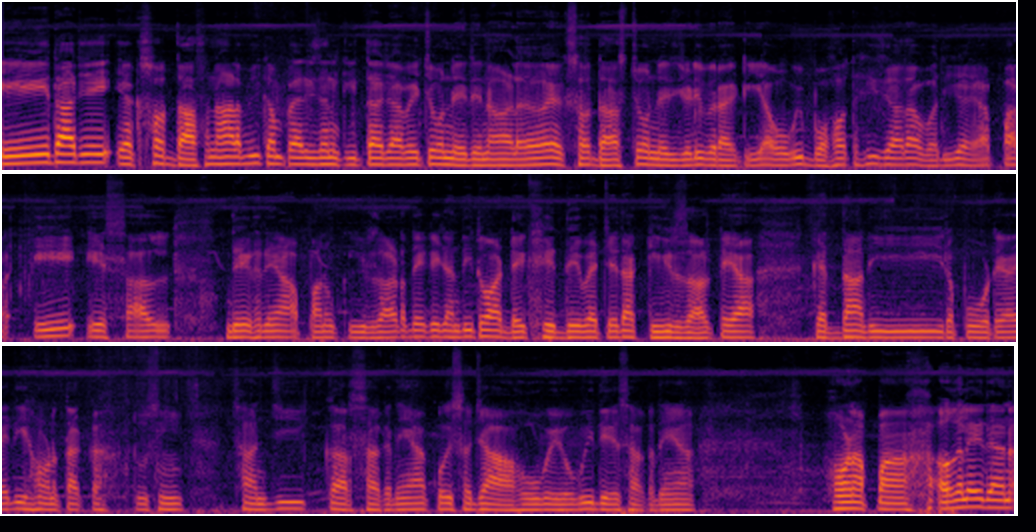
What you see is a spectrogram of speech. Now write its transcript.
ਇਹਦਾ ਜੇ 110 ਨਾਲ ਵੀ ਕੰਪੈਰੀਜ਼ਨ ਕੀਤਾ ਜਾਵੇ ਝੋਨੇ ਦੇ ਨਾਲ 110 ਝੋਨੇ ਦੀ ਜਿਹੜੀ ਵੈਰਾਈਟੀ ਆ, ਉਹ ਵੀ ਬਹੁਤ ਹੀ ਜ਼ਿਆਦਾ ਵਧੀਆ ਆ। ਪਰ ਇਹ ਇਸ ਸਾਲ ਦੇਖਦੇ ਆ ਆਪਾਂ ਨੂੰ ਕੀ ਰਿਜ਼ਲਟ ਦੇ ਕੇ ਜਾਂਦੀ। ਤੁਹਾਡੇ ਖੇਤ ਦੇ ਵਿੱਚ ਇਹਦਾ ਕੀ ਰਿਜ਼ਲਟ ਆ? ਕਿੱਦਾਂ ਦੀ ਰਿਪੋਰਟ ਆ ਇਹਦੀ ਹੁਣ ਤੱਕ? ਤੁਸੀਂ ਸਾਂਝੀ ਕਰ ਸਕਦੇ ਆ ਕੋਈ ਸੁਝਾਅ ਹੋਵੇ ਉਹ ਵੀ ਦੇ ਸਕਦੇ ਆ ਹੁਣ ਆਪਾਂ ਅਗਲੇ ਦਿਨ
